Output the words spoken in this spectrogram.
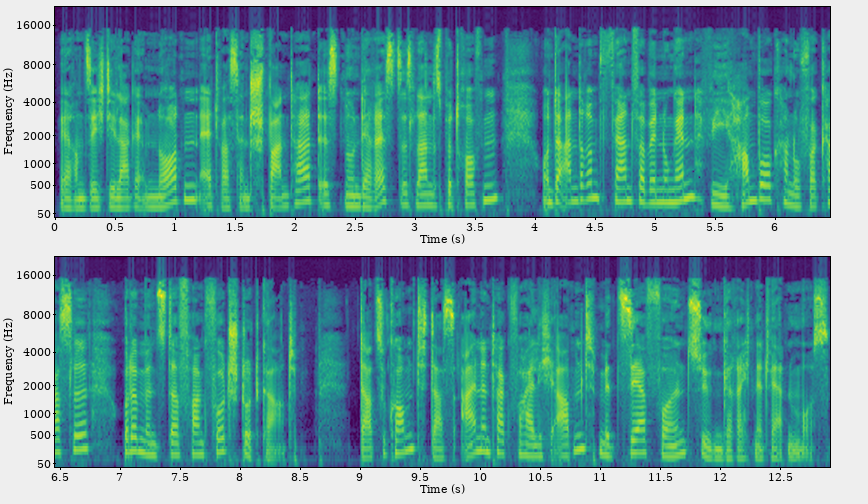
Während sich die Lage im Norden etwas entspannt hat, ist nun der Rest des Landes betroffen, unter anderem Fernverbindungen wie Hamburg, Hannover, Kassel oder Münster, Frankfurt, Stuttgart. Dazu kommt, dass einen Tag vor Heiligabend mit sehr vollen Zügen gerechnet werden muss.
